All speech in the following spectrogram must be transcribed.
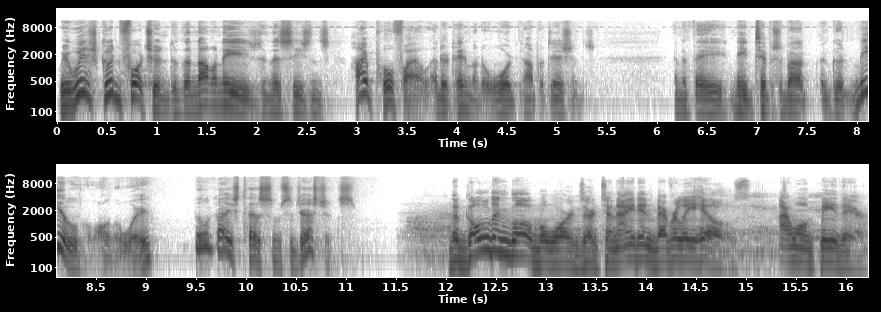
We wish good fortune to the nominees in this season's high profile entertainment award competitions. And if they need tips about a good meal along the way, Bill Geist has some suggestions. The Golden Globe Awards are tonight in Beverly Hills. I won't be there.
